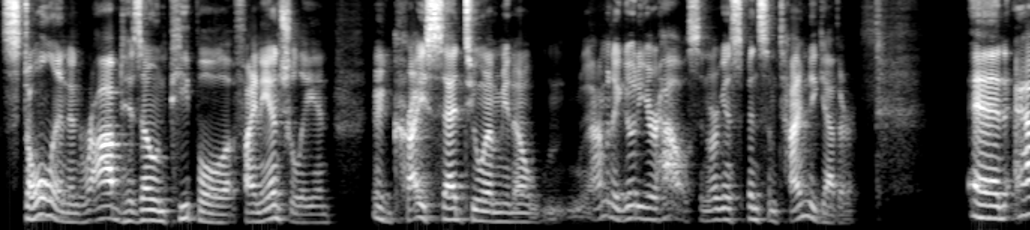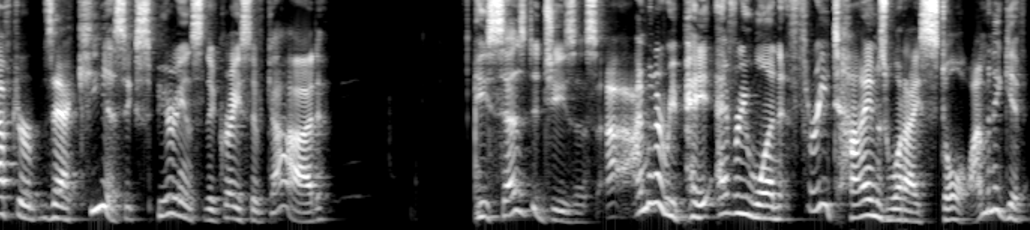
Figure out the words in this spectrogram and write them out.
stolen and robbed his own people financially. And Christ said to him, You know, I'm going to go to your house and we're going to spend some time together. And after Zacchaeus experienced the grace of God, he says to Jesus, I'm going to repay everyone three times what I stole. I'm going to give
